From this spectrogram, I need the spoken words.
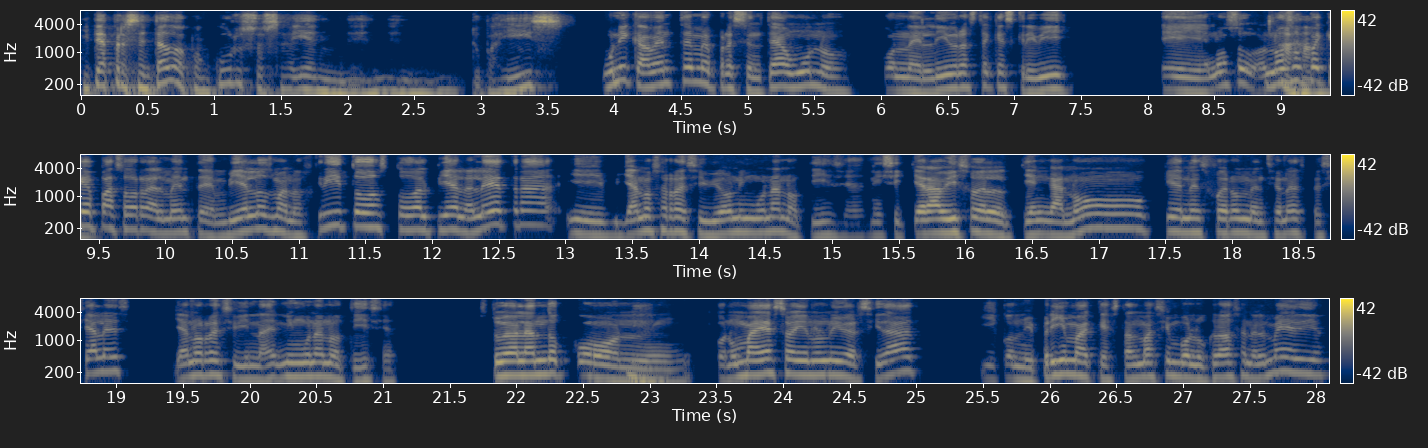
¿Y te has presentado a concursos ahí en tu país? Únicamente me presenté a uno, con el libro este que escribí. Eh, no, no supe qué pasó realmente. Envié los manuscritos, todo al pie de la letra y ya no se recibió ninguna noticia. Ni siquiera aviso del quién ganó, quiénes fueron menciones especiales. Ya no recibí ninguna noticia. Estuve hablando con, con un maestro ahí en la universidad y con mi prima que están más involucrados en el medio.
